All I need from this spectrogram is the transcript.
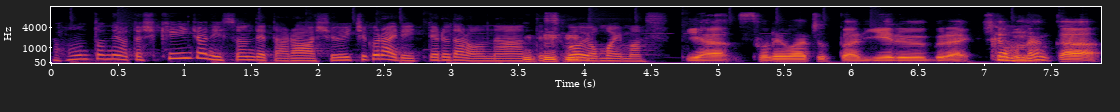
本当ね私近所に住んでたら週1ぐらいで行ってるだろうなってすごい思います。いや、それはちょっとあり得るぐらい。しかもうんなんか、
